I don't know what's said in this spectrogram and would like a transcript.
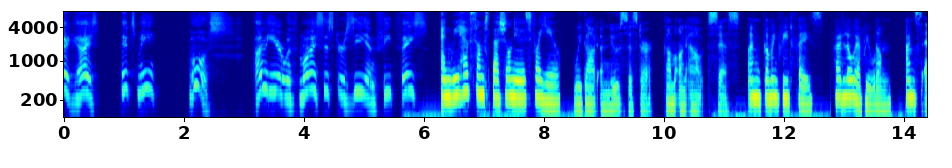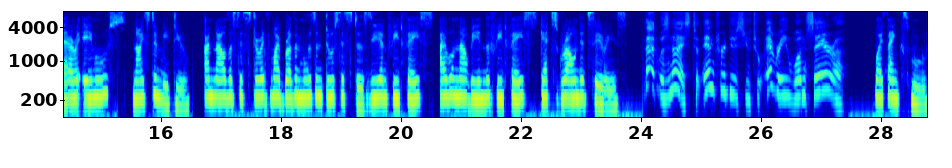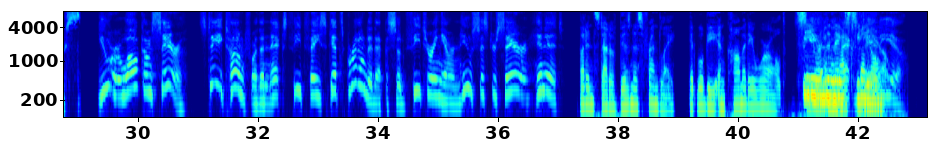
Hi guys, it's me, Moose. I'm here with my sister Zee and Feet Face. And we have some special news for you. We got a new sister. Come on out, sis. I'm coming Feet Face. Hello everyone. I'm Sarah A. Moose. Nice to meet you. I'm now the sister of my brother Moose and two sisters Zee and Feet Face. I will now be in the Feet Face Gets Grounded series. That was nice to introduce you to everyone, Sarah. Why thanks Moose. You are welcome, Sarah. Stay tuned for the next Feet Face Gets Grounded episode featuring our new sister Sarah in it. But instead of business friendly, it will be in comedy world. See you in the next video. video.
